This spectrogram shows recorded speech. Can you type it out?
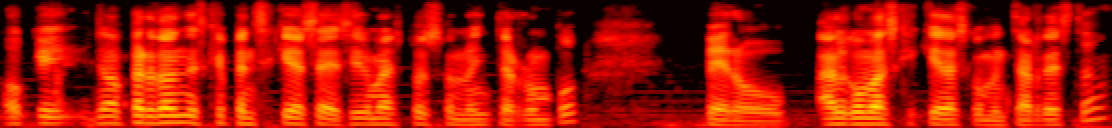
Ok, no, perdón, es que pensé que ibas a decir más, por eso no interrumpo, pero ¿algo más que quieras comentar de esto?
